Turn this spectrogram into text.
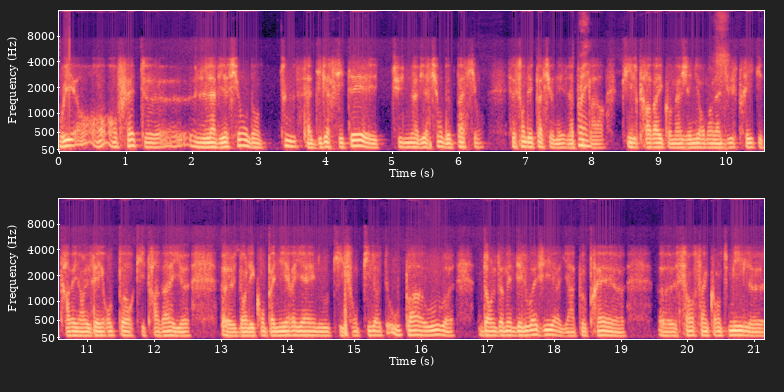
Oui, en, en fait, l'aviation, dans toute sa diversité, est une aviation de passion ce sont des passionnés, la plupart, qui travaillent comme ingénieurs dans l'industrie, qui travaillent dans les aéroports, qui travaillent euh, euh, dans les compagnies aériennes ou qui sont pilotes ou pas, ou euh, dans le domaine des loisirs. Il y a à peu près 150 000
